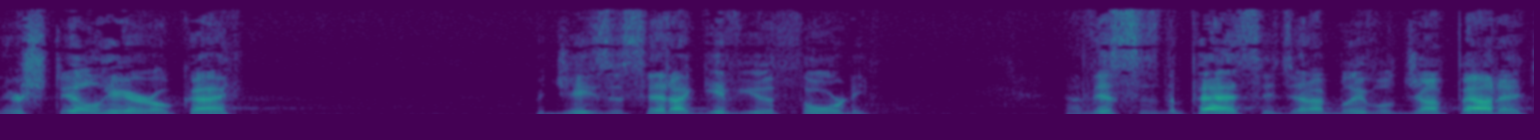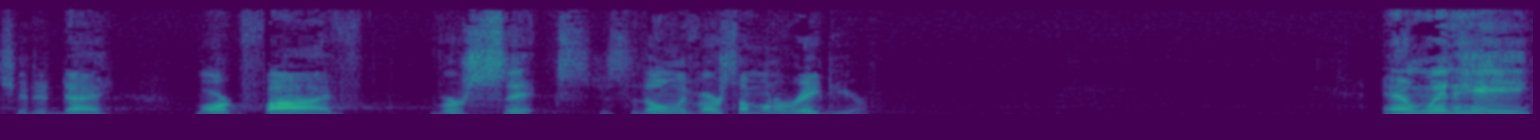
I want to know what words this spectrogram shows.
They're still here, okay? But Jesus said, I give you authority. Now, this is the passage that I believe will jump out at you today. Mark 5, verse 6. This is the only verse I'm going to read here. And when he,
